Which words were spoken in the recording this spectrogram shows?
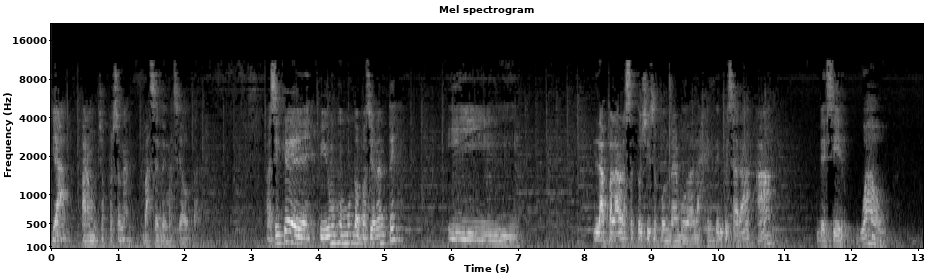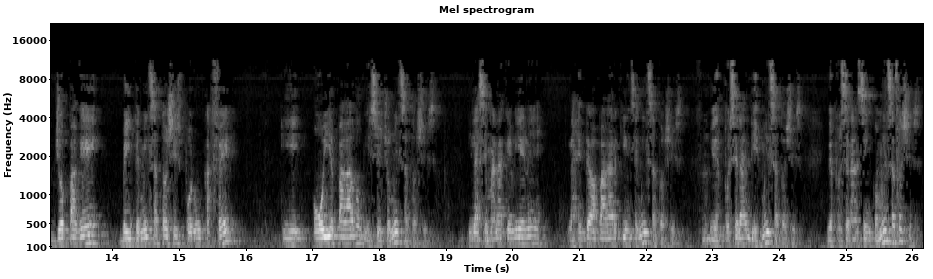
ya para muchas personas va a ser demasiado tarde. Así que vivimos un mundo apasionante y la palabra satoshi se pondrá de moda. La gente empezará a decir, wow, yo pagué 20.000 satoshis por un café y hoy he pagado 18.000 satoshis. Y la semana que viene la gente va a pagar 15.000 satoshis. Y después serán 10.000 satoshis. Después serán 5.000 satoshis.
